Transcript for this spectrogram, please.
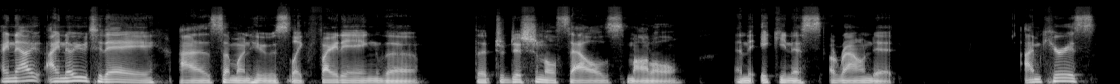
I now I know you today as someone who's like fighting the the traditional sales model and the ickiness around it. I'm curious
